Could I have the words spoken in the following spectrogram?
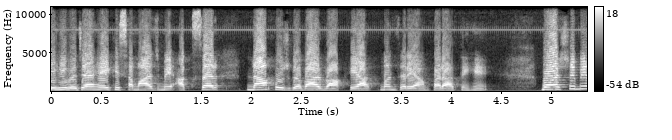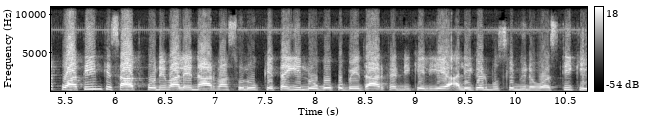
यही वजह है कि समाज में अक्सर नाखुशगवार वाकयात मंजर आम पर आते हैं। मुआरे में खुवान के साथ होने वाले नारवा सलूक के तई लोगों को बेदार करने के लिए अलीगढ़ मुस्लिम यूनिवर्सिटी की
